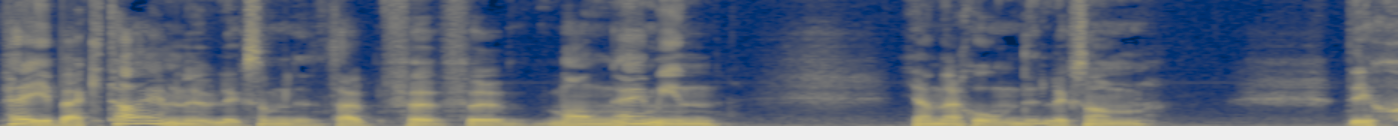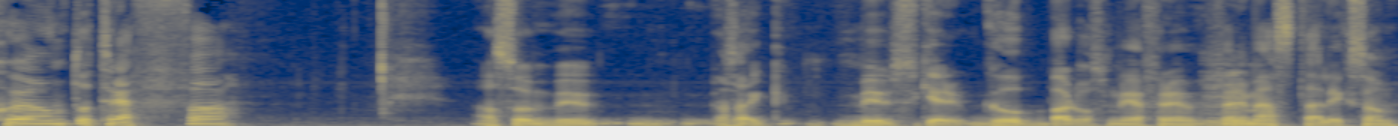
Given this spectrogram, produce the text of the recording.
payback time nu liksom. För, för många i min generation. Liksom, det är skönt att träffa alltså, mu, alltså musikergubbar då som det är för, för det mesta. Liksom,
